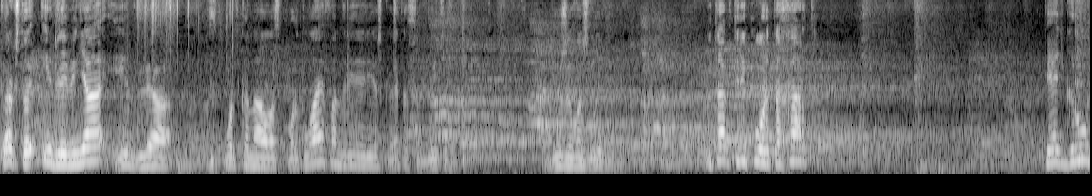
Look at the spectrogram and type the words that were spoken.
Так что и для меня, и для спортканала Спорт Лайф Андрея Решка это событие дуже важливе. Итак, три корта хард. Пять групп.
